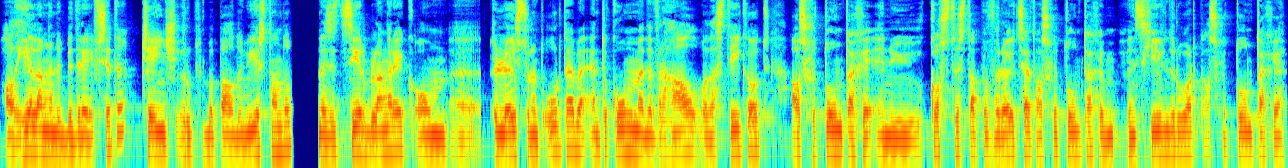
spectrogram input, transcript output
al heel lang in het bedrijf zitten. Change roept een bepaalde weerstand op. Dan is het zeer belangrijk om uh, een luisterend oor te hebben en te komen met een verhaal wat dat steekhoudt. Als je toont dat je in je kosten stappen vooruit zet, als je toont dat je winstgevender wordt, als je toont dat je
